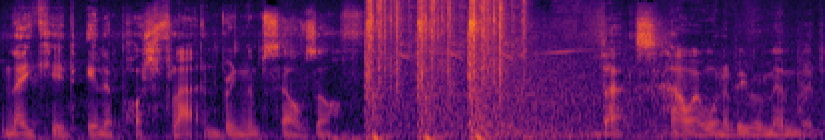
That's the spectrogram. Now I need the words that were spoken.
naked, in a posh flat and bring themselves off. That's how I want to be remembered.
